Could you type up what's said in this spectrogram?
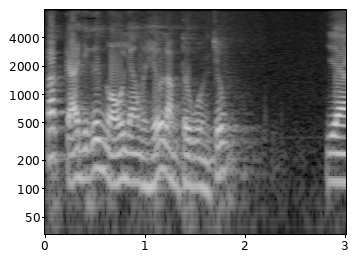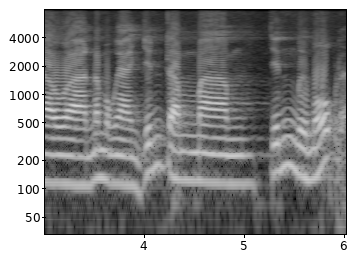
tất cả những cái ngộ nhận và hiểu lầm từ quần chúng. Vào à, năm 1991 đó,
